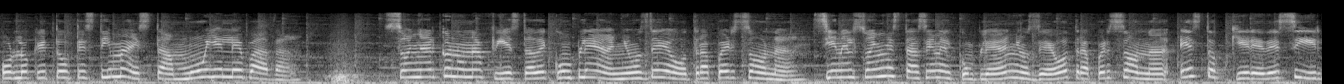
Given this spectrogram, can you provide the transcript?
por lo que tu autoestima está muy elevada. Soñar con una fiesta de cumpleaños de otra persona. Si en el sueño estás en el cumpleaños de otra persona, esto quiere decir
